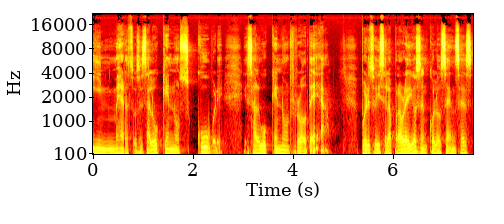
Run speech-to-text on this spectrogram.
inmersos, es algo que nos cubre, es algo que nos rodea. Por eso dice la palabra de Dios en Colosenses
